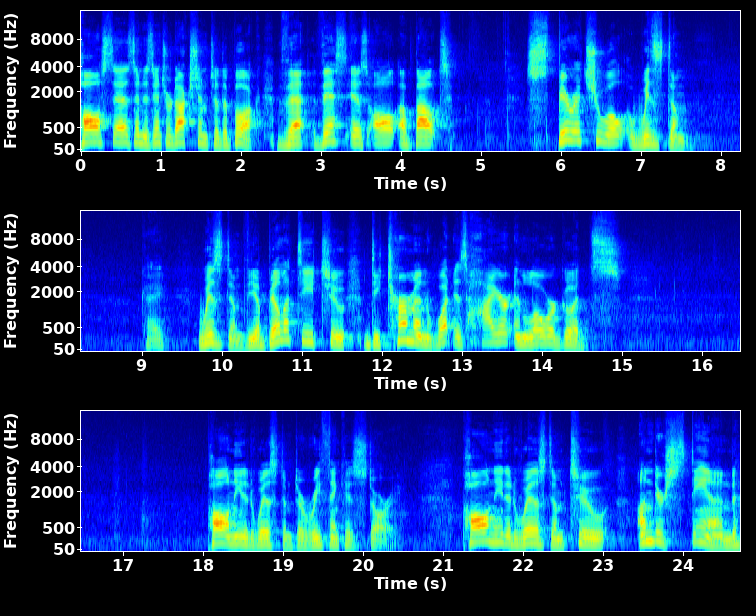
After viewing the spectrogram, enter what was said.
Paul says in his introduction to the book that this is all about spiritual wisdom. Okay? Wisdom, the ability to determine what is higher and lower goods. Paul needed wisdom to rethink his story. Paul needed wisdom to understand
